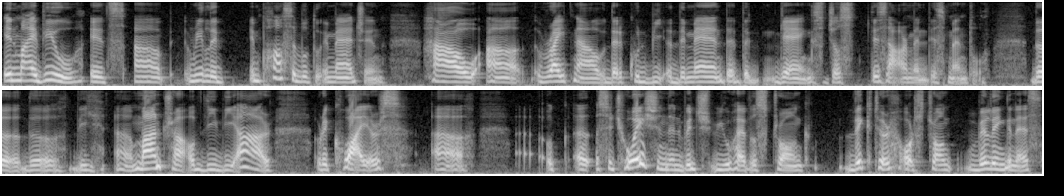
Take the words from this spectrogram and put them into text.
In my view, it's uh, really impossible to imagine how uh, right now there could be a demand that the gangs just disarm and dismantle. The, the, the mantra of DDR requires uh, a, a, situation in which you have a strong victor or strong willingness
